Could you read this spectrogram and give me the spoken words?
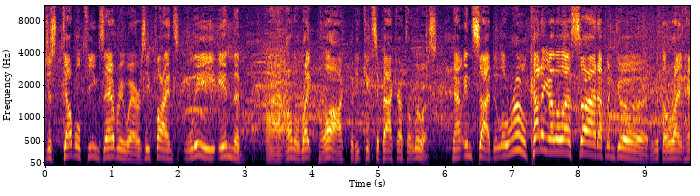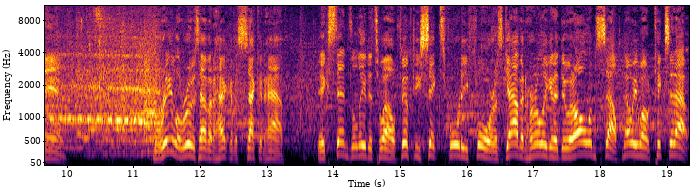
just double teams everywhere as he finds Lee in the uh, on the right block, but he kicks it back out to Lewis. Now inside to LaRue, cutting on the left side, up and good with the right hand. Marie LaRue is having a heck of a second half. Extends the lead to 12, 56 44. Is Gavin Hurley going to do it all himself? No, he won't. Kicks it out.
